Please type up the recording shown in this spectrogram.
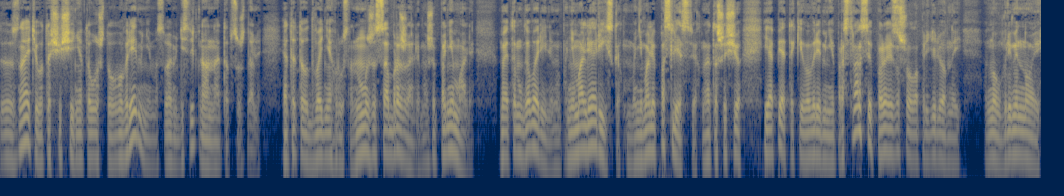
э, знаете, вот ощущение того, что во времени мы с вами действительно на это обсуждали, и от этого вдвойне грустно. Но мы же соображали, мы же понимали, мы этом говорили, мы понимали о рисках, мы понимали о последствиях. Но это же еще и опять-таки во времени и пространстве произошел определенный, ну, временной,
